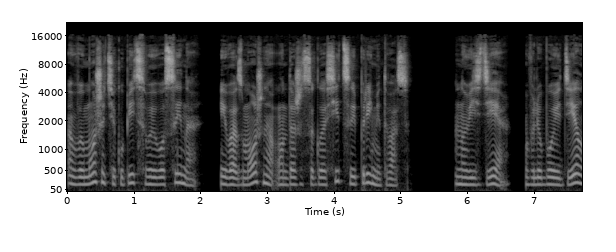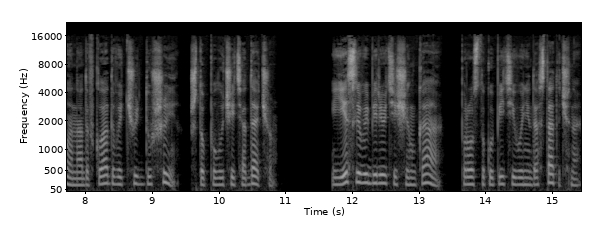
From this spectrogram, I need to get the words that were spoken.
вы можете купить своего сына, и, возможно, он даже согласится и примет вас. Но везде, в любое дело надо вкладывать чуть души, чтобы получить отдачу. Если вы берете щенка, просто купить его недостаточно.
